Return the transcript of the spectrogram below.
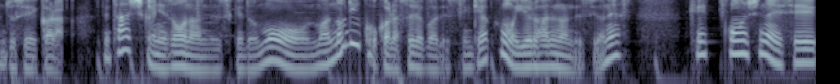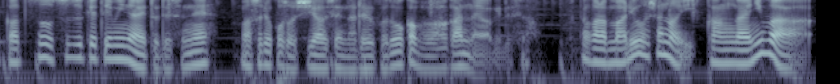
女性から。で確かにそうなんですけども、まあ、のりこからすればですね、逆も言えるはずなんですよね。結婚しない生活を続けてみないとですね、まあ、それこそ幸せになれるかどうかはわかんないわけですよ。だから、まあ、両者の考えには、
